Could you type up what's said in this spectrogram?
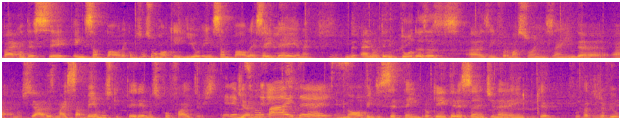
Vai acontecer em São Paulo. É como se fosse um Rock in Rio em São Paulo, essa é a ideia, né? É, Não tem todas as, as informações ainda ah, anunciadas, mas sabemos que teremos Foo Fighters. Teremos Dia- Foo Foo Fighters. Fighters. 9 de setembro. O que é interessante, né? Porque o Fighters já viu,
